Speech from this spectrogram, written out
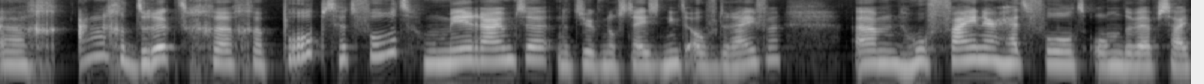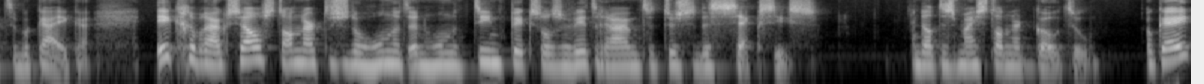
uh, aangedrukt, gepropt het voelt, hoe meer ruimte, natuurlijk nog steeds niet overdrijven, um, hoe fijner het voelt om de website te bekijken. Ik gebruik zelf standaard tussen de 100 en 110 pixels witruimte tussen de secties. Dat is mijn standaard go-to. Oké?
